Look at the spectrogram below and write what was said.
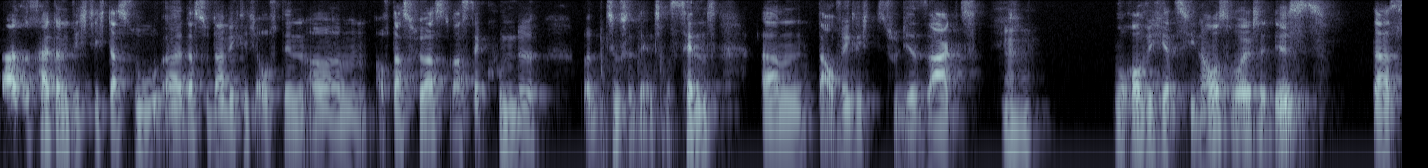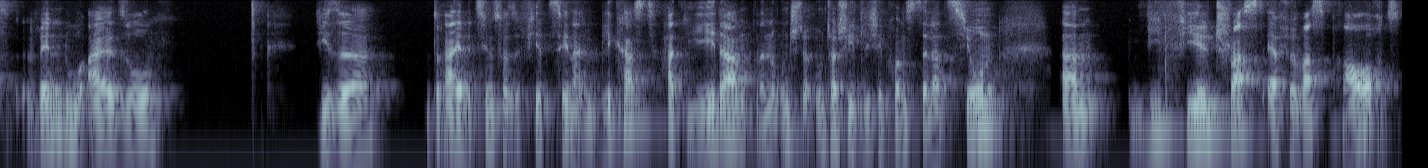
Da ist es halt dann wichtig, dass du, äh, dass du da wirklich auf den, ähm, auf das hörst, was der Kunde äh, bzw. der Interessent ähm, da auch wirklich zu dir sagt. Mhm. Worauf ich jetzt hinaus wollte, ist, dass wenn du also diese drei beziehungsweise vier Zehner im Blick hast, hat jeder eine unterschiedliche Konstellation, ähm, wie viel Trust er für was braucht,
